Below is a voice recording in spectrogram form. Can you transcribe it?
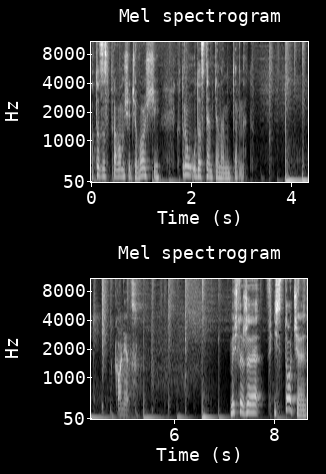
a to za sprawą sieciowości, którą udostępnia nam internet. Koniec. Myślę, że w istocie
